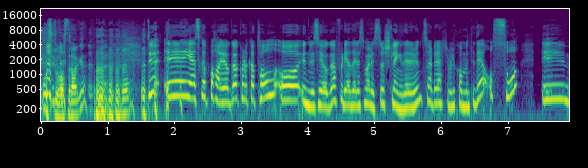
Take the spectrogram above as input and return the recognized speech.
Oslovassdraget? Du, eh, jeg skal på high-yoga klokka tolv og undervise i yoga. For de av dere som har lyst til å slenge dere rundt, så er dere hjertelig velkommen til det. Og så, eh,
